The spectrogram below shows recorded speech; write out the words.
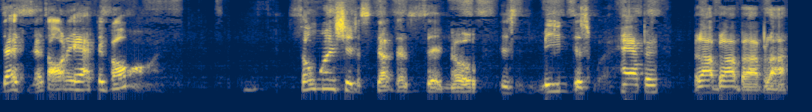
that's that's all they have to go on. Someone should have stepped up and said, "No, this is me. This is what happened." Blah blah blah blah.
